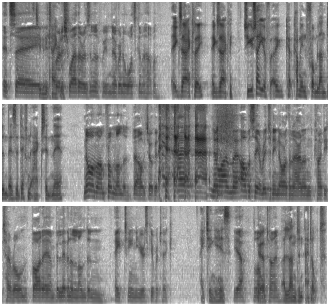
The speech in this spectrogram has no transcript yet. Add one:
It's Too many it's. British weather, isn't it? We never know what's going to happen. Exactly, exactly. So you say you've uh, come in from London. There's a definite accent there. No, I'm, I'm from London. No, I'm joking. uh, no, I'm uh, obviously originally Northern Ireland, County Tyrone, but um, been living in London 18 years, give or take. 18 years. Yeah, a long You're time. A London adult.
